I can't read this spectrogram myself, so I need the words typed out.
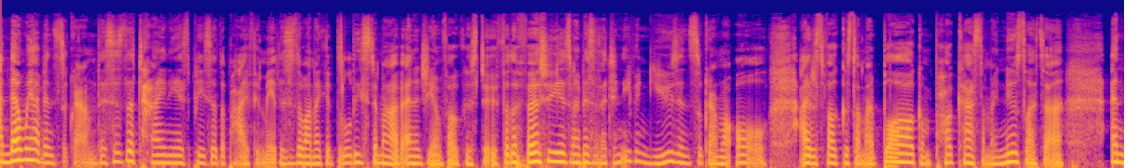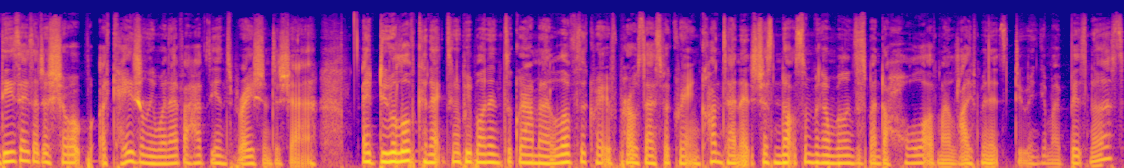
And then we have Instagram. This is the tiniest piece of the pie for me. This is the one I give the least amount of energy and focus to. For the first few years of my business, I didn't even use Instagram at all. I just focused on my blog and podcast and my newsletter. And these days, I just show up occasionally whenever I have the inspiration to share. I do love connecting with people on Instagram and I love the creative process for creating content. It's just not something I'm willing to spend a whole lot of my life minutes doing in my business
